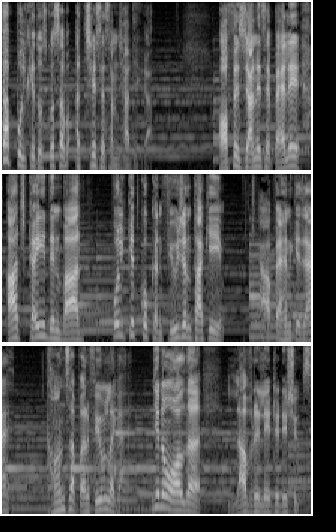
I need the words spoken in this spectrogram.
तब पुलकित उसको सब अच्छे से समझा देगा। ऑफ़िस जाने से पहले, आज कई दिन बाद पुलकित को कंफ्यूजन था कि क्या पहन के जाए? कौन सा परफ्यूम लगाए? You know all the love related issues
